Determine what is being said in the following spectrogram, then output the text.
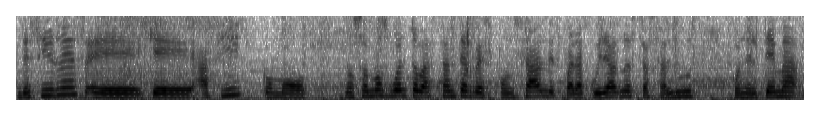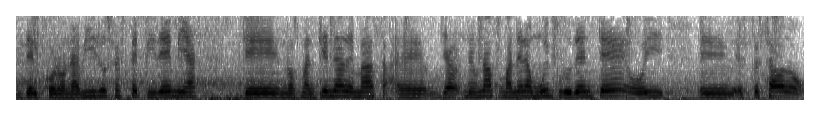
Decirles eh, que así como nos hemos vuelto bastante responsables para cuidar nuestra salud con el tema del coronavirus, esta epidemia que nos mantiene además eh, ya de una manera muy prudente. Hoy, eh, este sábado,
